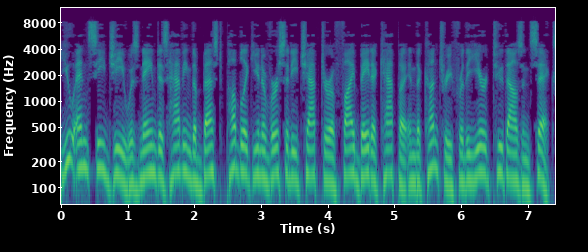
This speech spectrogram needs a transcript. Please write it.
UNCG was named as having the best public university chapter of Phi Beta Kappa in the country for the year 2006.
